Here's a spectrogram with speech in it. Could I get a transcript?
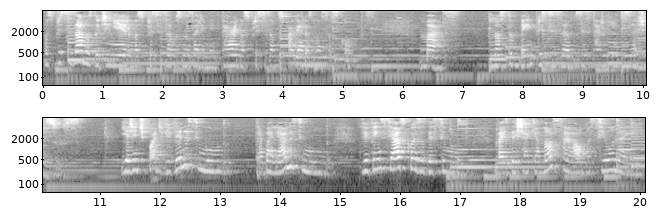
Nós precisamos do dinheiro, nós precisamos nos alimentar, nós precisamos pagar as nossas contas. Mas nós também precisamos estar unidos a Jesus. E a gente pode viver nesse mundo, trabalhar nesse mundo, vivenciar as coisas desse mundo, mas deixar que a nossa alma se una a Ele,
